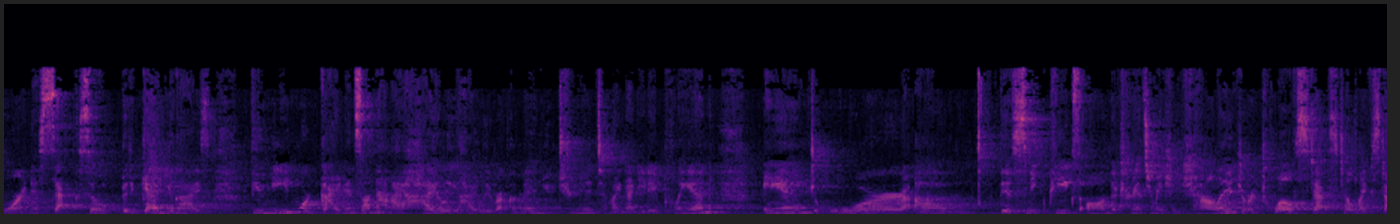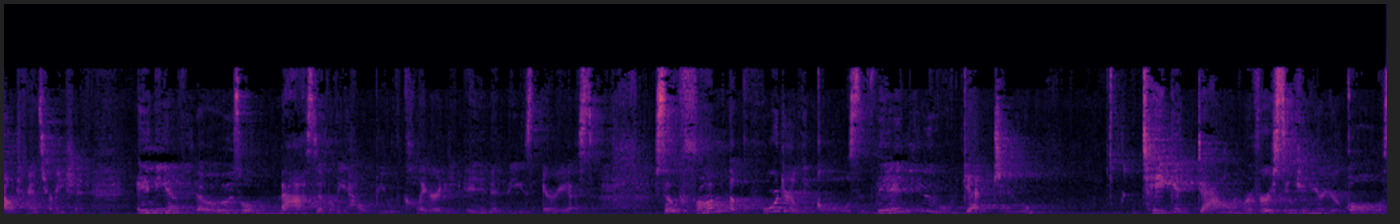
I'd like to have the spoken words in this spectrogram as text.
more in a sec. So, but again, you guys, if you need more guidance on that, I highly, highly recommend you tune into my 90 day plan and or um, the sneak peeks on the transformation challenge or 12 steps to lifestyle transformation. Any of those will massively help you with clarity in these areas. So, from the quarterly goals, then you get to take it down, reverse engineer your goals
